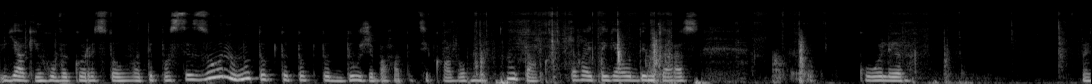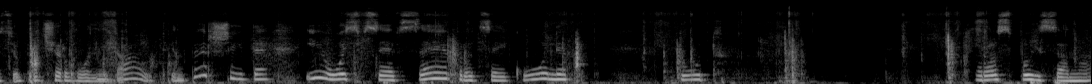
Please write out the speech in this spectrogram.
як його використовувати по сезону. Ну, тобто, тобто дуже багато цікавого. Ну так, давайте я один зараз е, колір. Ось червоний, да? От він перший йде. І ось все-все про цей колір тут розписано.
